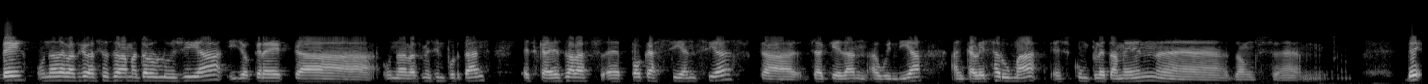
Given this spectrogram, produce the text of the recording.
Bé, una de les gràcies de la meteorologia, i jo crec que una de les més importants, és que és de les eh, poques ciències que ja queden avui en dia en què l'ésser humà és completament, eh, doncs, eh, bé,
